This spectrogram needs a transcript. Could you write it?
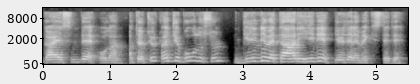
gayesinde olan Atatürk önce bu ulusun dilini ve tarihini irdelemek istedi.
